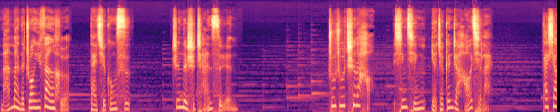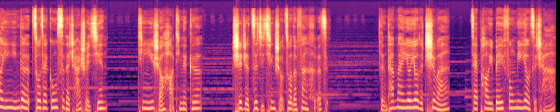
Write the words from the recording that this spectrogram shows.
满满的装一饭盒，带去公司，真的是馋死人。猪猪吃得好。心情也就跟着好起来。他笑盈盈地坐在公司的茶水间，听一首好听的歌，吃着自己亲手做的饭盒子。等他慢悠悠地吃完，再泡一杯蜂蜜柚子茶，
